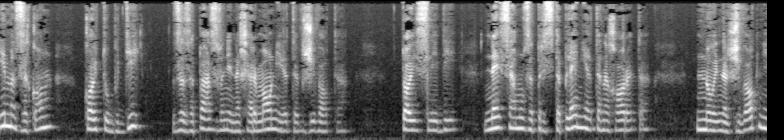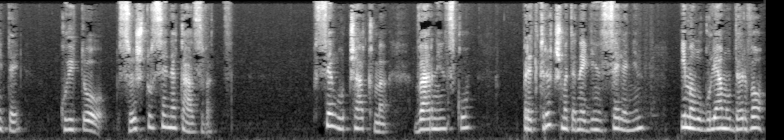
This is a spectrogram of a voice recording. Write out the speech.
Има закон, който бди за запазване на хармонията в живота. Той следи не само за престъпленията на хората, но и на животните, които също се наказват. В село Чакма, Варнинско, пред кръчмата на един селянин имало голямо дърво,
